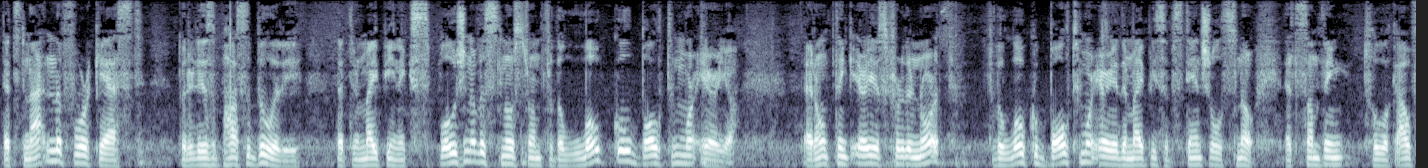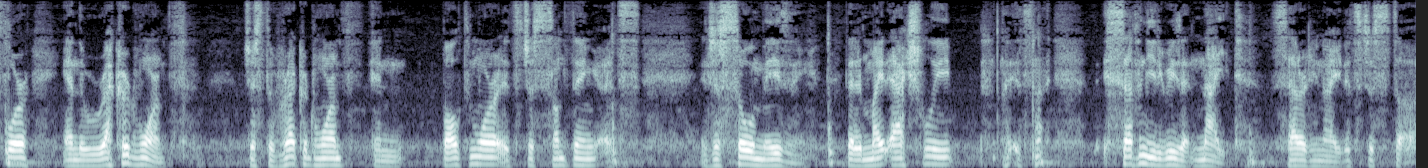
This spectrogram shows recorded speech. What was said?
That's not in the forecast, but it is a possibility that there might be an explosion of a snowstorm for the local Baltimore area. I don't think areas further north. For the local Baltimore area, there might be substantial snow. That's something to look out for. And the record warmth, just the record warmth in Baltimore, it's just something, it's, it's just so amazing that it might actually, it's not, 70 degrees at night, Saturday night. It's just uh,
